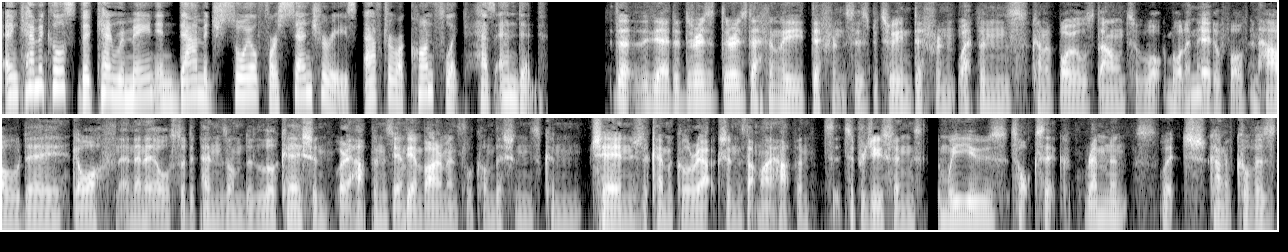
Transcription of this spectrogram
and chemicals that can remain in damaged soil for centuries after a conflict has ended. The, yeah, there is there is definitely differences between different weapons. Kind of boils down to what what they're made up of and how they go off, and then it also depends on the location where it happens. The, the environmental conditions can change the chemical reactions that might happen to, to produce things. And we use toxic remnants, which kind of covers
